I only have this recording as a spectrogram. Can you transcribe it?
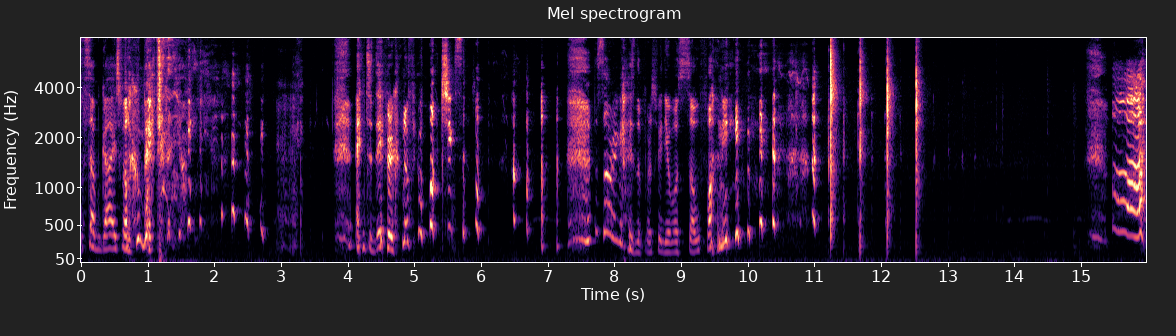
What's up guys, welcome back to the new video. and today we're gonna be watching some... Sorry guys, the first video was so funny. Ah.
